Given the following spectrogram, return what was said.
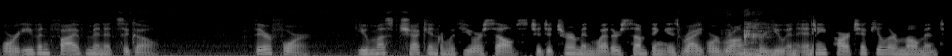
or even five minutes ago. Therefore, you must check in with yourselves to determine whether something is right or wrong for you in any particular moment,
